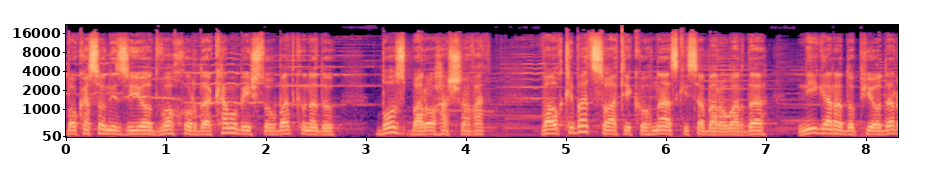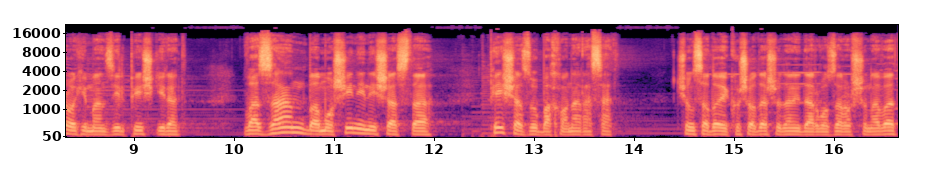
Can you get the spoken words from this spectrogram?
Бо касони зиёд вохӯрда каму беш суҳбат кунаду боз ба роҳаш равад ва оқибат соати кӯҳна аз киса бароварда нигараду пиёда роҳи манзил пеш гирад ва зан ба мошине нишаста пеш аз ӯ ба хона расад. Чун садои кушода шудани дарвозаро шунавад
